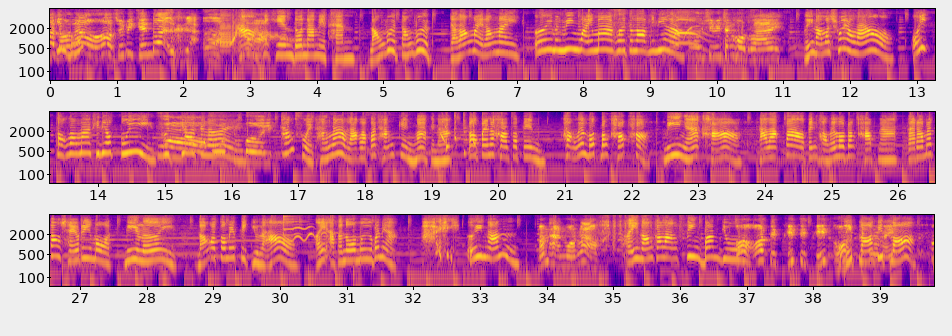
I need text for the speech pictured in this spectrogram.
อโดนแล้วเออช่วยพี่เคนด้วยเออเอออ้าวพี่เคนโดนดาเมจแทนน้องวืดน้องวืด เดี๋ยวลองใหม่ลองใหม่ เอ้ยมันวิ่งไวมากเลยจะรอดไหมเนี่ยโอ้ยชีวิตช่างโหดร้ายเฮ้ยน้องมาช่วยเราแล้ว โอ้ยตกลงมาทีเดียวตุยสุดยอดไปเลว้าวโหยดจุงเบยทั้งสวยทั้งน่ารักแล้วก็ทั้งเก่งมากเลยนะ ต่อไปนะคะจะเป็นของเล่นรถบังคับค่ะ นี่ไงค่ะน่ารักเปล่าเป็นของเล่นรถบังคับนะ แต่เราไม่ต้องใช้รีโมทนี่เลย น้องออโตเมติกอยู่แล้ว เอ้ยอัตโนมือปะเนี่ย เอ้ยนั้น น้ำทานหมดเปล่าไอ้น้องกำลังซิ่งเบิ้ลอยู่ โอ้โอ้ติดพิษติดพิษโอ้ดิฟล้อดิฟล้อ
